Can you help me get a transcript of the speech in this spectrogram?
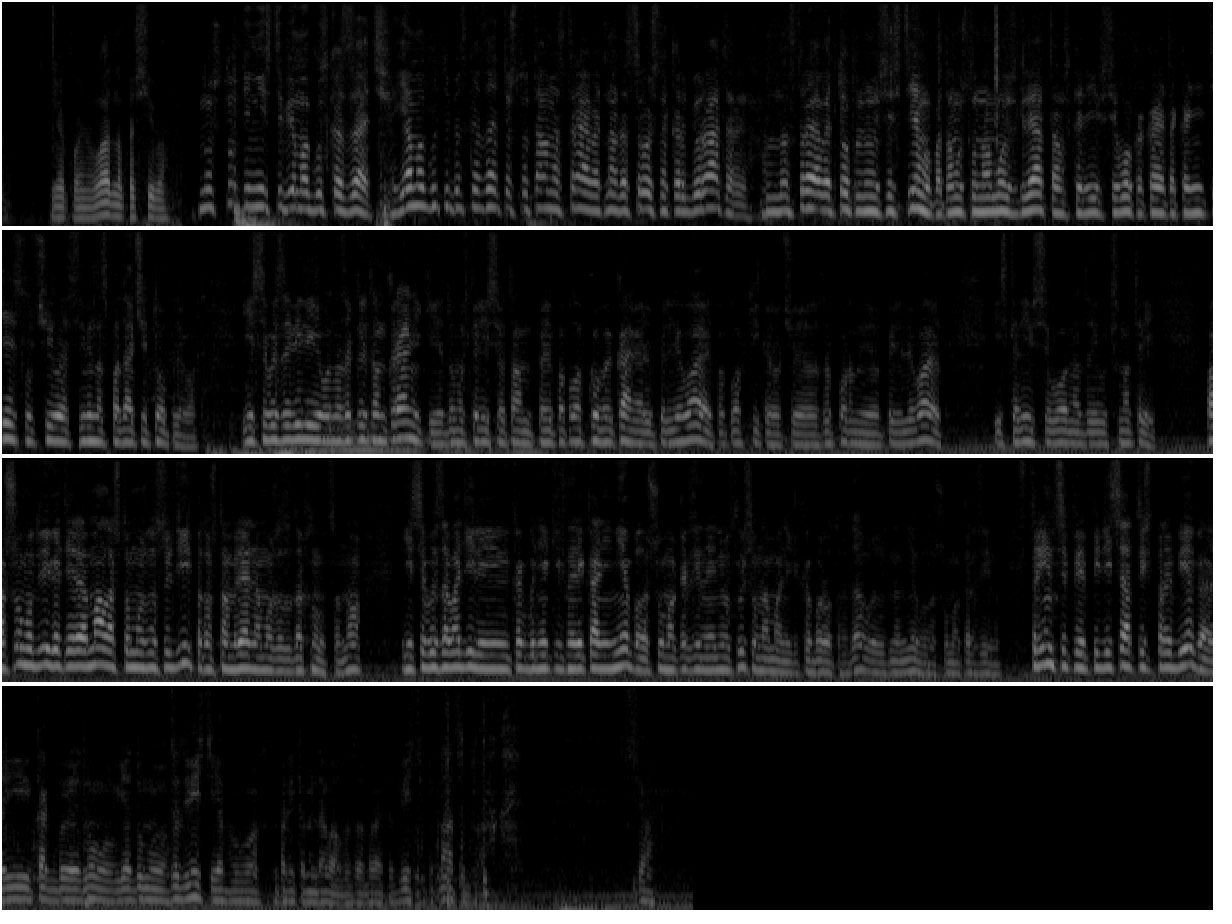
Я понял. Ладно, спасибо. Ну что, Денис, тебе могу сказать? Я могу тебе сказать, то, что там настраивать надо срочно карбюраторы, настраивать топливную систему, потому что, на мой взгляд, там, скорее всего, какая-то канитель случилась именно с подачей топлива. Если вы завели его на закрытом кранике, я думаю, скорее всего, там поплавковые камеры переливают, поплавки, короче, запорные переливают, и, скорее всего, надо их смотреть. По шуму двигателя мало что можно судить, потому что там реально можно задохнуться. Но если вы заводили и как бы никаких нареканий не было, шума корзины я не услышал на маленьких оборотах, да, вроде нам не было шума корзины. В принципе, 50 тысяч пробега и как бы, ну, я думаю, за 200 я бы его порекомендовал бы забрать, а 215 дорого. Все.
